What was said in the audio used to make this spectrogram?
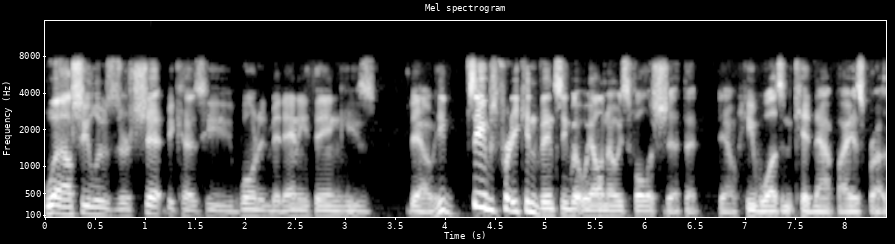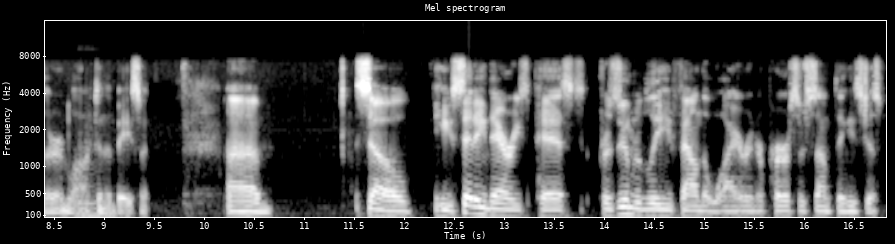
Well, she loses her shit because he won't admit anything. He's you know, he seems pretty convincing, but we all know he's full of shit that, you know, he wasn't kidnapped by his brother and locked in the basement. Um, so he's sitting there, he's pissed. Presumably he found the wire in her purse or something. He's just,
